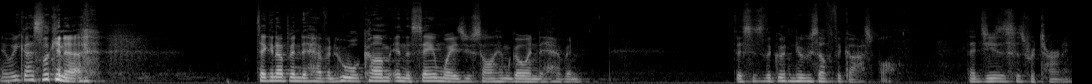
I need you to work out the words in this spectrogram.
Hey, what are you guys looking at? Taken up into heaven, who will come in the same ways you saw him go into heaven. This is the good news of the gospel that Jesus is returning.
